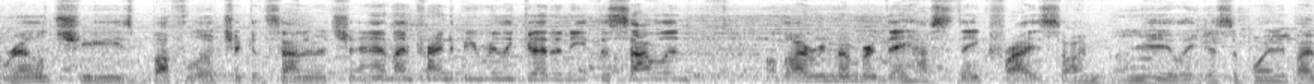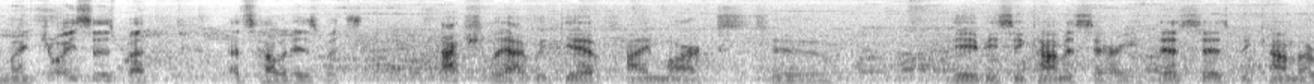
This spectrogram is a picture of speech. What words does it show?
grilled cheese buffalo chicken sandwich, and I'm trying to be really good and eat the salad. Although I remembered they have steak fries, so I'm really disappointed by my choices, but that's how it is. But actually, I would give high marks to the ABC commissary. This has become a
